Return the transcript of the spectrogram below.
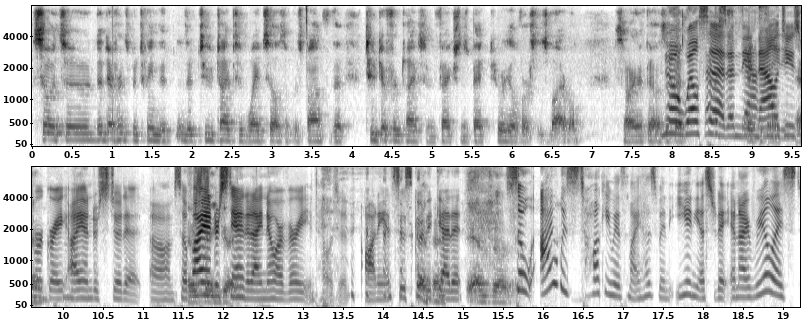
So it's a, the difference between the, the two types of white cells that respond to the two different types of infections, bacterial versus viral. Sorry if that was no. well said, and the analogies were great. I understood it. Um, so if I understand good. it, I know our very intelligent audience is going to get it. yeah, so I was talking with my husband Ian yesterday, and I realized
